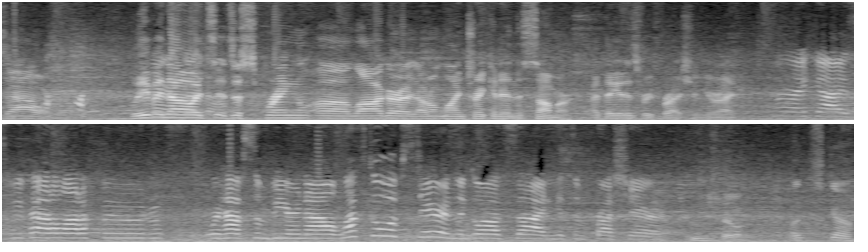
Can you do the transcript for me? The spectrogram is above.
sour. Sour. well, even though it's it's a spring uh, lager, I don't mind drinking it in the summer. I think it is refreshing. You're right. All right, guys, we've had a lot of food. We have some beer now. Let's go upstairs and go outside and get some fresh air. Let's do. Let's go.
